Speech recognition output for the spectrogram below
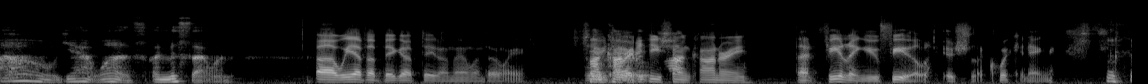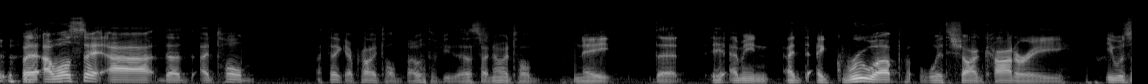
Oh yeah, it was. I missed that one. Uh, we have a big update on that one, don't we? Sean Connery. Sean Connery. That feeling you feel is the quickening. But I will say, uh, the I told, I think I probably told both of you this. I know I told Nate that. I mean, I I grew up with Sean Connery. He was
